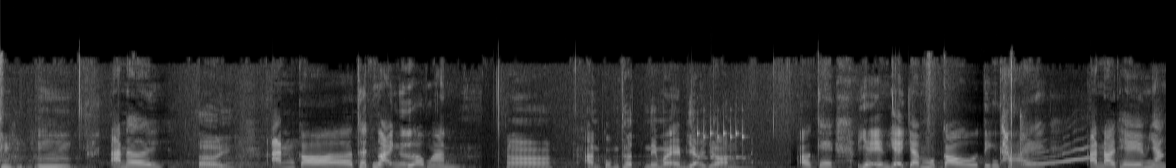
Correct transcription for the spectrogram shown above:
Ừ. Anh ơi. Ơi, Anh có thích ngoại ngữ không anh? à, anh cũng thích nếu mà em dạy cho anh. Ok, giờ em dạy cho anh một câu tiếng Thái. Anh nói theo em nhé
